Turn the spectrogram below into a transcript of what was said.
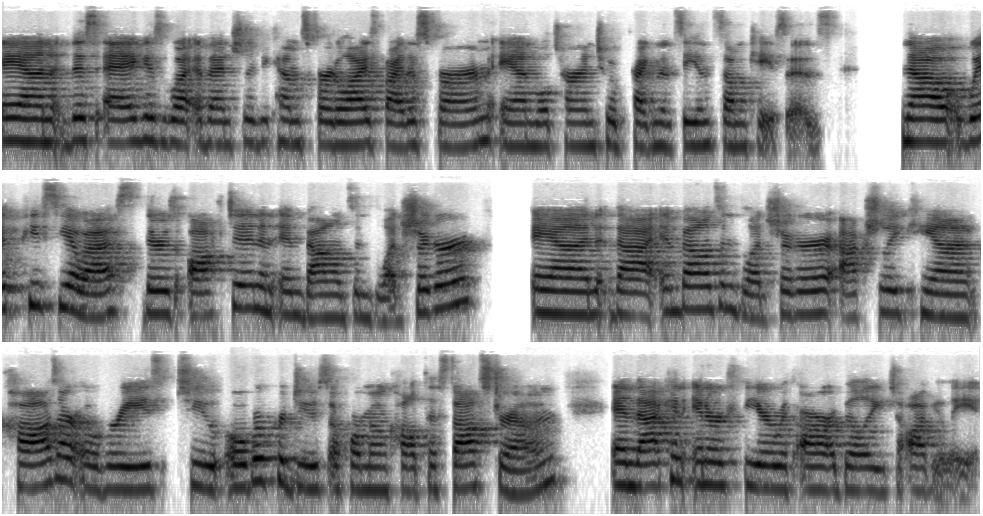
And this egg is what eventually becomes fertilized by the sperm and will turn into a pregnancy in some cases. Now, with PCOS, there's often an imbalance in blood sugar. And that imbalance in blood sugar actually can cause our ovaries to overproduce a hormone called testosterone. And that can interfere with our ability to ovulate.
